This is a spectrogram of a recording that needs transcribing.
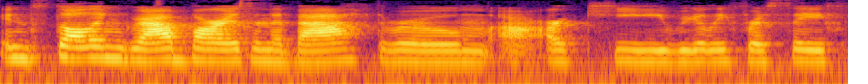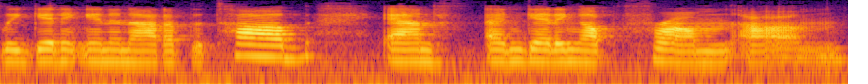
installing grab bars in the bathroom uh, are key really for safely getting in and out of the tub and and getting up from um,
